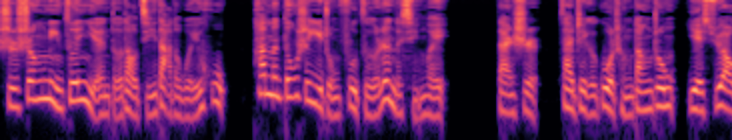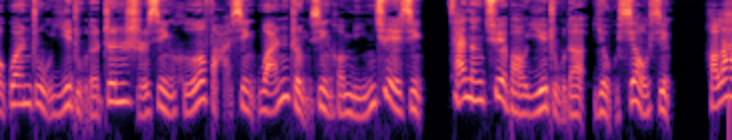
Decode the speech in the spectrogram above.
使生命尊严得到极大的维护。他们都是一种负责任的行为。但是在这个过程当中，也需要关注遗嘱的真实性、合法性、完整性和明确性，才能确保遗嘱的有效性。好了，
